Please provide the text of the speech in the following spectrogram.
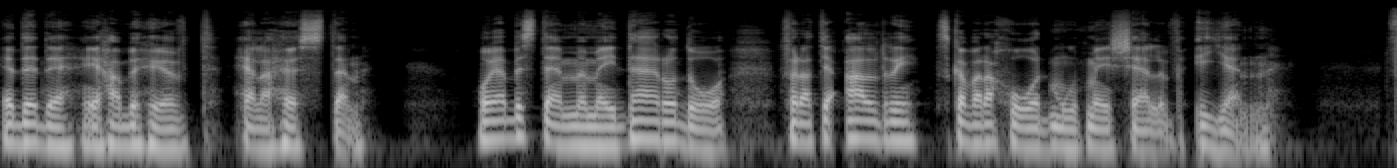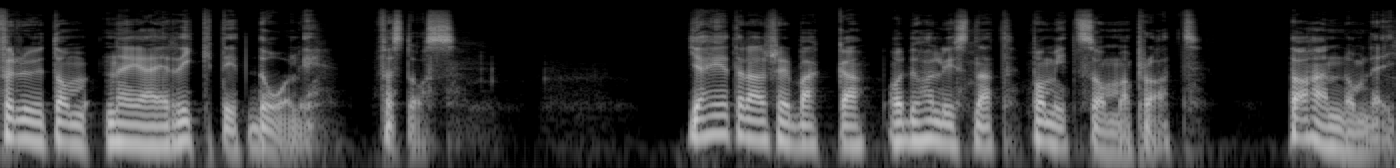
är det det jag har behövt hela hösten. Och jag bestämmer mig där och då för att jag aldrig ska vara hård mot mig själv igen. Förutom när jag är riktigt dålig, förstås. Jag heter Alfred Backa och du har lyssnat på mitt sommarprat. Ta hand om dig.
